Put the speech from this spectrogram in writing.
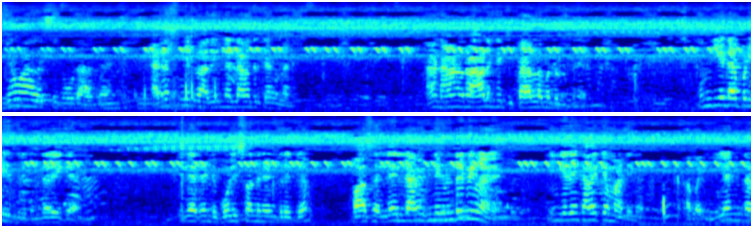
இனவாதத்தினூடாக அரசியல்வாதிகள் நல்லா வந்திருக்காங்களே. ஆனா நான் ஒரு ஆளுங்கட்சி பார்லமெண்ட் உறுப்பினர். முந்தியண்டா அப்படி இருந்திருக்கு நிறைய இதுல ரெண்டு போலீஸ் வந்து நின்று இருக்கு வாசல்ல எல்லாமே நீங்க நின்றுப்பீங்களே நீங்க எதையும் கலைக்க மாட்டீங்க. அப்ப இயன்ற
